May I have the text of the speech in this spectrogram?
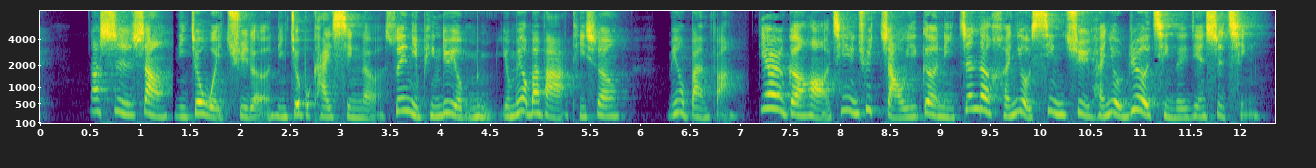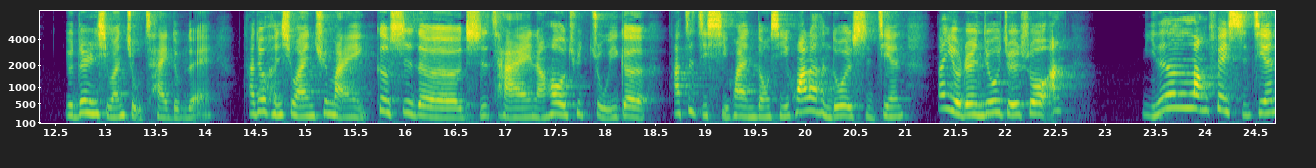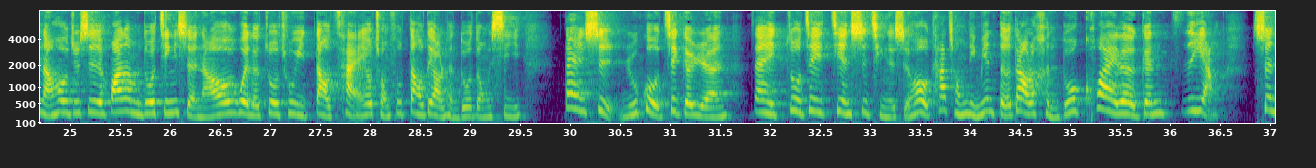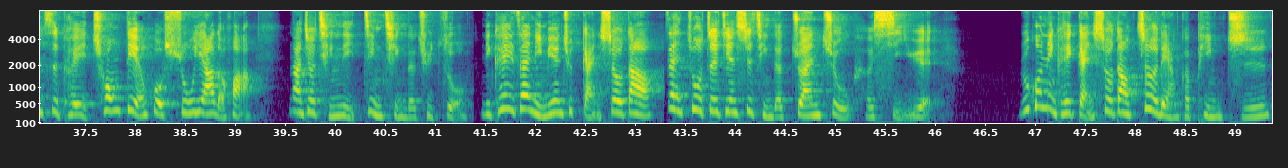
那事实上你就委屈了，你就不开心了，所以你频率有有没有办法提升？没有办法。第二个哈，请你去找一个你真的很有兴趣、很有热情的一件事情。有的人喜欢煮菜，对不对？他就很喜欢去买各式的食材，然后去煮一个他自己喜欢的东西，花了很多的时间。那有的人就会觉得说啊，你那浪费时间，然后就是花那么多精神，然后为了做出一道菜，又重复倒掉了很多东西。但是如果这个人在做这件事情的时候，他从里面得到了很多快乐跟滋养，甚至可以充电或舒压的话，那就请你尽情的去做。你可以在里面去感受到在做这件事情的专注和喜悦。如果你可以感受到这两个品质，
